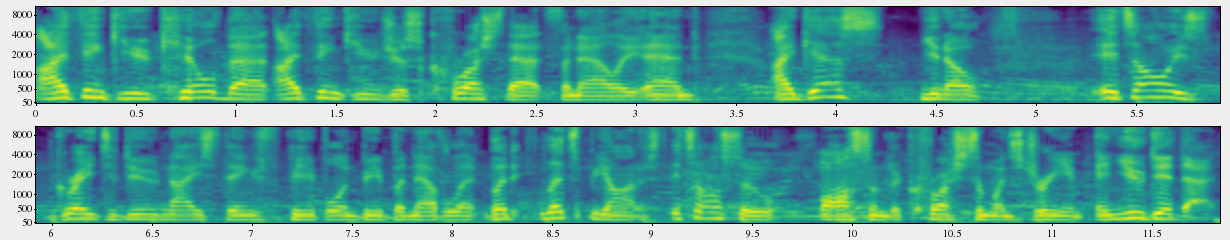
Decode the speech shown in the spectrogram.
I think you killed that. I think you just crushed that finale, and I guess you know. It's always great to do nice things for people and be benevolent, but let's be honest, it's also awesome to crush someone's dream, and you did that.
